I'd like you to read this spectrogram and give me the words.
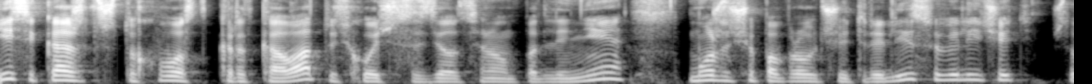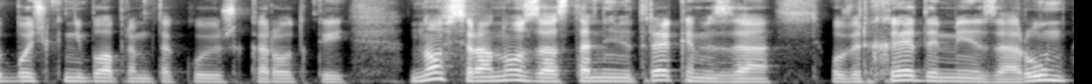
Если кажется, что хвост коротковат, то есть хочется сделать все равно подлиннее, можно еще попробовать чуть релиз увеличить, чтобы бочка не была прям такой уж короткой. Но все равно за остальными треками, за оверхедами, за рум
